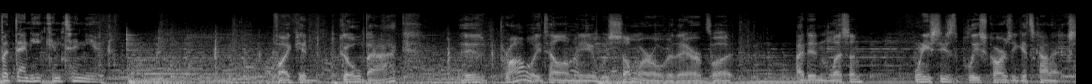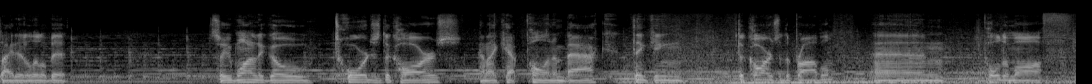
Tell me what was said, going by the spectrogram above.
but then he continued. If I could go back, it's probably telling me it was somewhere over there, but I didn't listen. When he sees the police cars, he gets kind of excited a little bit. So he wanted to go towards the cars, and I kept pulling him back, thinking the cars are the problem, and pulled him off,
